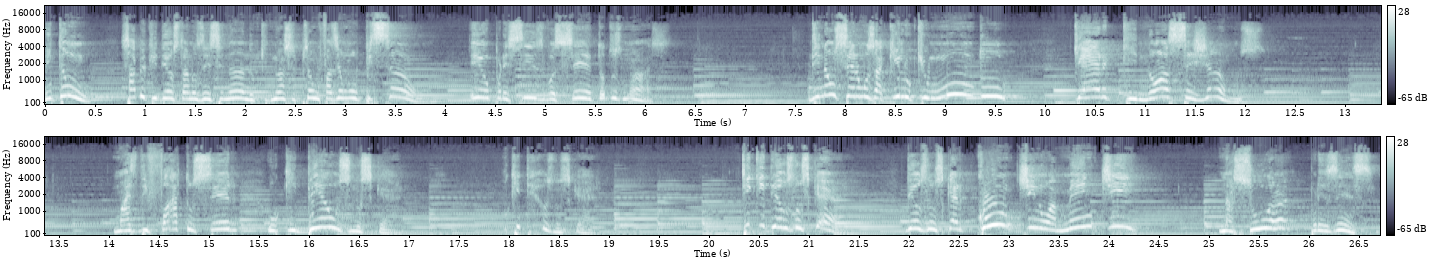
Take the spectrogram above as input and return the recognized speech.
Então, Sabe o que Deus está nos ensinando? Que nós precisamos fazer uma opção. Eu preciso, você, todos nós. De não sermos aquilo que o mundo quer que nós sejamos. Mas de fato ser o que Deus nos quer. O que Deus nos quer? O que, que Deus nos quer? Deus nos quer continuamente na Sua presença.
